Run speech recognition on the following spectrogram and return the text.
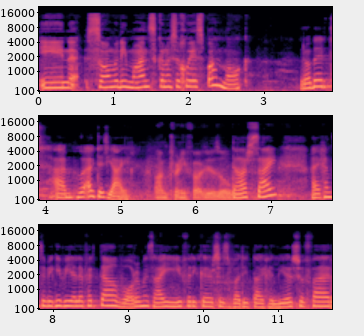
En saam met die mans kan ons 'n goeie span maak. Robert, um, hoe oud is jy? I'm 25 years old. Daar sê hy gaan so 'n bietjie vir julle vertel waarom is hy hier vir die kursus wat het hy geleer sover.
